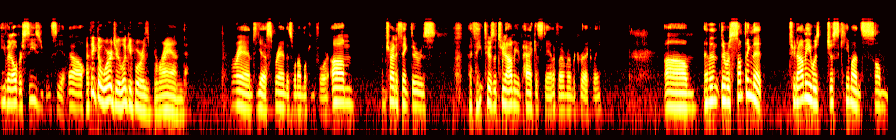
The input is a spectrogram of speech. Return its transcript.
even overseas you can see it now. I think the word you're looking for is brand. Brand, yes, brand is what I'm looking for. Um, I'm trying to think. There's, I think there's a Toonami in Pakistan if I remember correctly. Um, and then there was something that Toonami was just came on some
